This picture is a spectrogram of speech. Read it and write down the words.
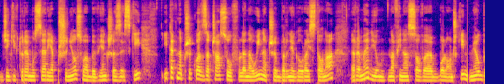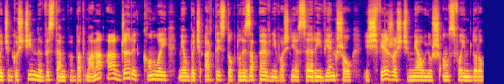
dzięki któremu seria przyniosłaby większe zyski i tak na przykład za czasów Lena Wina czy Berniego Raystona remedium na finansowe bolączki miał być gościnny występ Batmana, a Jerry Conway miał być artystą, który zapewni właśnie serii większą świeżość. Miał już on w swoim dorobku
